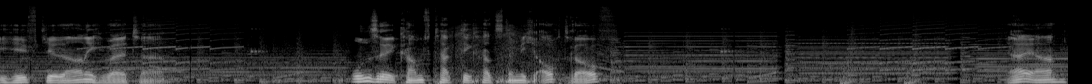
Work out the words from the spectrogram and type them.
Die hilft dir gar nicht weiter. Unsere Kampftaktik hat es nämlich auch drauf. Ja, ja.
